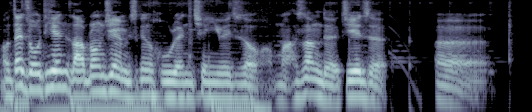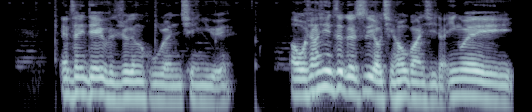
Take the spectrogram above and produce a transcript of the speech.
哦，在昨天 LeBron James 跟湖人签约之后，马上的接着呃，Anthony Davis 就跟湖人签约。哦，我相信这个是有前后关系的，因为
